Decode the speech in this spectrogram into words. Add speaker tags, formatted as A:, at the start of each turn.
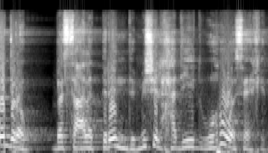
A: اضرب بس على الترند مش الحديد وهو ساخن.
